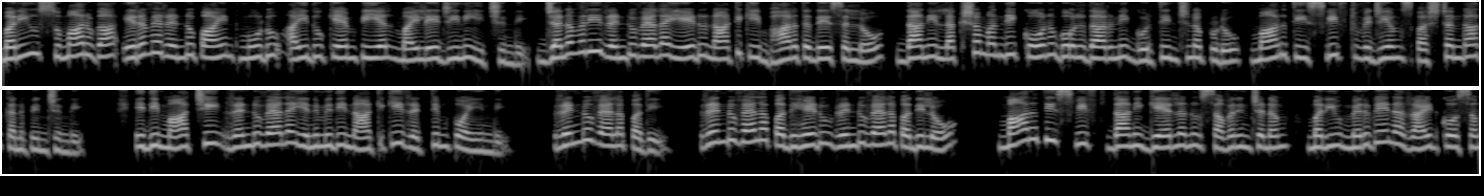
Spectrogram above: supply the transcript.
మరియు సుమారుగా ఇరవై రెండు పాయింట్ మూడు ఐదు కేఎంపీఎల్ మైలేజీని ఇచ్చింది. జనవరి రెండు వేల ఏడు నాటికి భారతదేశంలో దాని లక్ష మంది కొనుగోలుదారుని గుర్తించినప్పుడు మారుతి స్విఫ్ట్ విజయం స్పష్టంగా కనిపించింది. ఇది మార్చి రెండు వేల ఎనిమిది నాటికి రెట్టింపు అయింది. రెండు వేల పది రెండు వేల పదిహేడు రెండు వేల పదిలో మారుతి స్విఫ్ట్ దాని గేర్లను సవరించడం మరియు మెరుగైన రైడ్ కోసం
